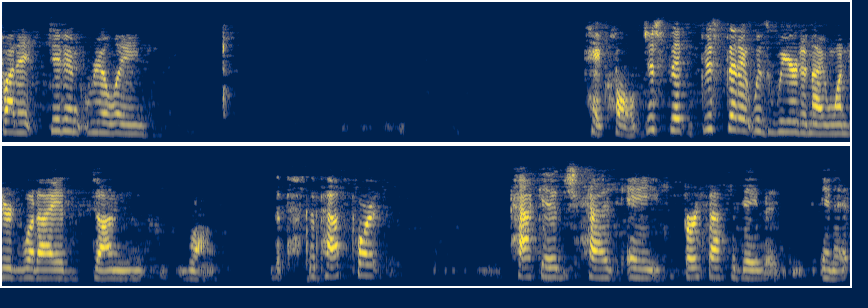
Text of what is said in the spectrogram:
but it didn't really take hold. Just that, just that it was weird, and I wondered what I had done wrong. The, the passport package had a birth affidavit in it.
